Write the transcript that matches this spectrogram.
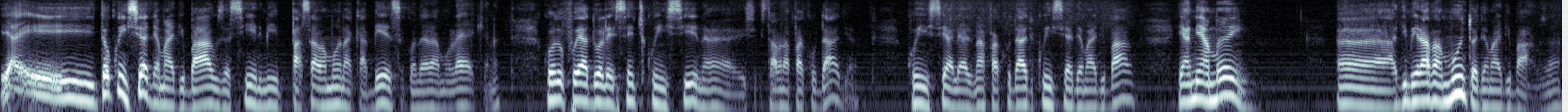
E aí, então conhecia Ademar de Barros, assim, ele me passava a mão na cabeça quando era moleque, né? Quando fui adolescente, conheci, né? Estava na faculdade, né? conheci, aliás, na faculdade, conheci Ademar de Barros. E a minha mãe uh, admirava muito Ademar de Barros, né?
